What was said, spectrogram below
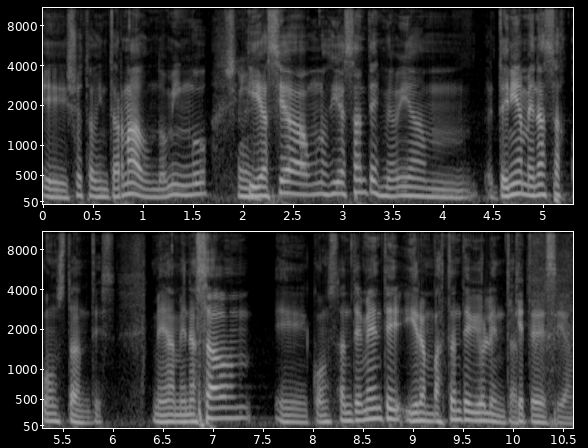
eh, yo estaba internado un domingo Sí. y hacía unos días antes me habían tenía amenazas constantes. Me amenazaban eh, constantemente y eran bastante violentas. ¿Qué te decían?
